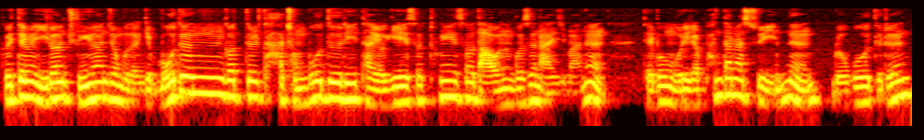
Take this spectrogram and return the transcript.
그렇기 때문에 이런 중요한 정보들, 이게 모든 것들 다 정보들이 다 여기에서 통해서 나오는 것은 아니지만은 대부분 우리가 판단할 수 있는 로고들은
